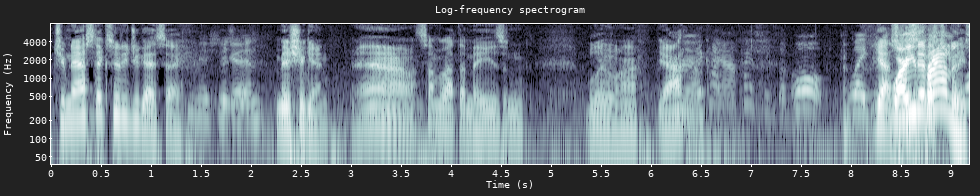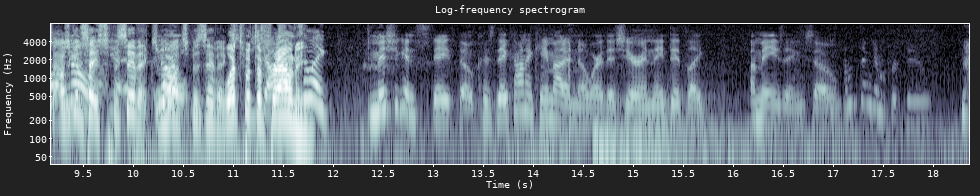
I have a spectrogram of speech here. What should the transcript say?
gymnastics. Who did you guys say? Michigan. Michigan. Yeah, something about the maize and blue, huh? Yeah. Well, like, Yeah. Why are you frowning? please. I was gonna say yeah. specifics. We No. want specifics. What's with the shout frowning? to like Michigan State though, because they kind of came out of nowhere this year and they did like amazing. So, I'm thinking Purdue.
